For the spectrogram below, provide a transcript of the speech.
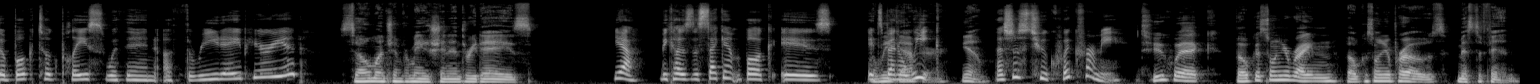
the book took place within a three day period. So much information in three days. Yeah, because the second book is, it's been a after. week. Yeah. That's just too quick for me. Too quick. Focus on your writing. Focus on your prose, Mr. Finn.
